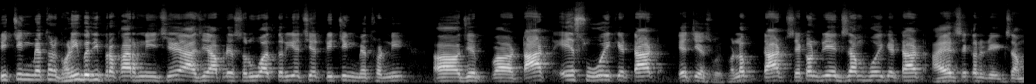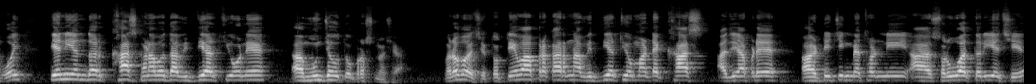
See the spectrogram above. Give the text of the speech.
ટીચિંગ મેથડ ઘણી બધી પ્રકારની છે. આજે આપણે શરૂઆત કરીએ છીએ ટીચિંગ મેથડની જે ટાટ એસ હોય કે ટાટ એચએસ હોય. મતલબ ટાટ સેકન્ડરી એક્ઝામ હોય કે ટાટ હાયર સેકન્ડરી એક્ઝામ હોય, તેની અંદર ખાસ ઘણા બધા વિદ્યાર્થીઓને મૂંઝવતો પ્રશ્ન છે બરાબર છે? તો તેવા પ્રકારના વિદ્યાર્થીઓ માટે ખાસ આજે આપણે ટીચિંગ મેથડની શરૂઆત કરીએ છીએ.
